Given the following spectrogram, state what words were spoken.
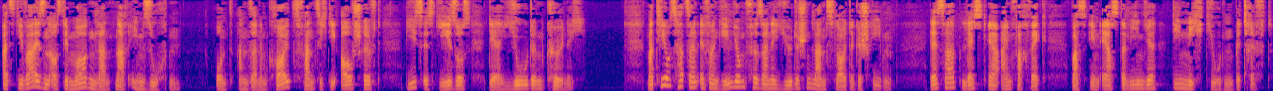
als die Weisen aus dem Morgenland nach ihm suchten. Und an seinem Kreuz fand sich die Aufschrift, dies ist Jesus, der Judenkönig. Matthäus hat sein Evangelium für seine jüdischen Landsleute geschrieben. Deshalb lässt er einfach weg, was in erster Linie die Nichtjuden betrifft.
